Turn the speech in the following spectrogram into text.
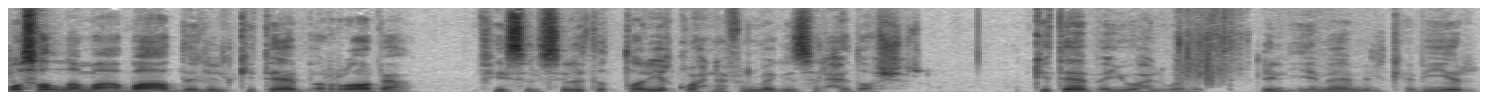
وصلنا مع بعض للكتاب الرابع في سلسلة الطريق وإحنا في المجلس الحداشر. كتاب أيها الولد للإمام الكبير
